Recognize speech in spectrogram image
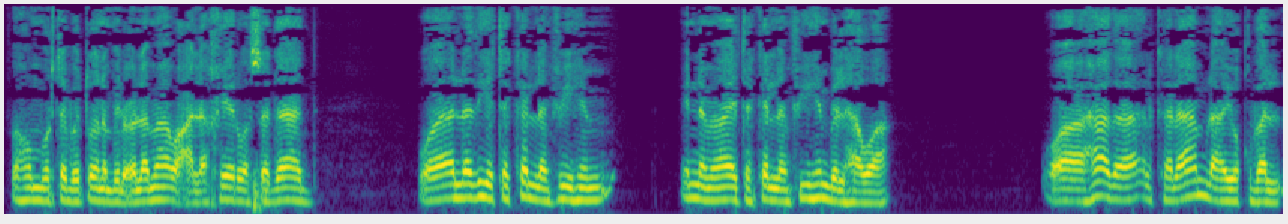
فهم مرتبطون بالعلماء وعلى خير وسداد والذي يتكلم فيهم إنما يتكلم فيهم بالهوى. وهذا الكلام لا يقبل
